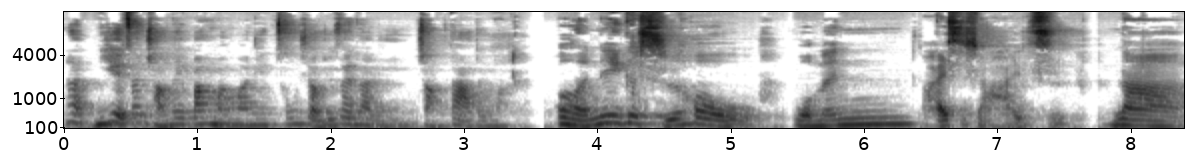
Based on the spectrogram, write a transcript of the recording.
那你也在厂内帮忙吗？你从小就在那里长大，对吗？哦，那个时候我们还是小孩子，那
